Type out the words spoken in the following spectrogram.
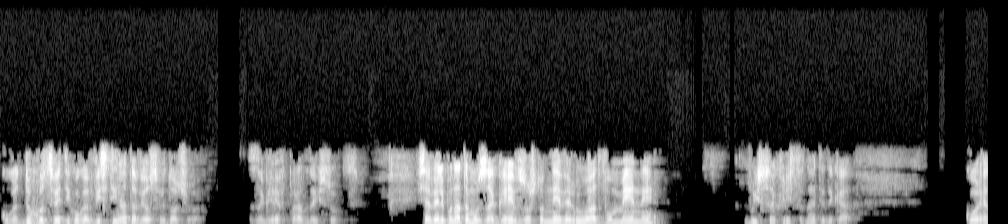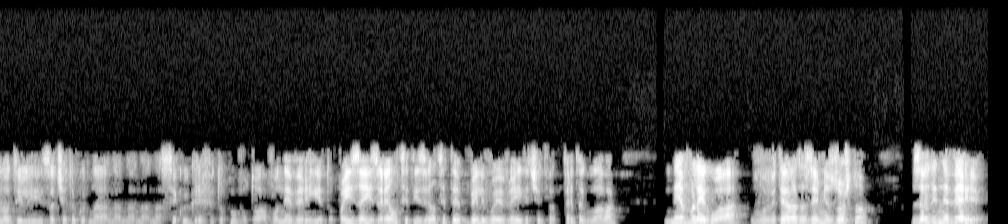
кога Духот Свети, кога вистината ве осведочува. За грев, правда и суд. И се вели понатаму за грев, зашто не веруваат во мене, во Исуса Христа. Знаете дека коренот или зачетокот на, на, на, на, на секој греф е токму во тоа, во неверието. Па и за израелците, израелците вели во Евреите 4 глава, не влегоа во ветената земја, зошто? Заради неверие.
